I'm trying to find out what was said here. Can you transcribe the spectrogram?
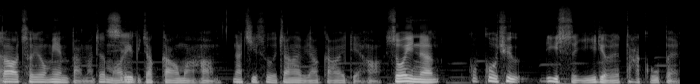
都要车用面板嘛，这个毛利比较高嘛哈。那技术的障碍比较高一点哈，所以呢，过过去历史遗留的大股本，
